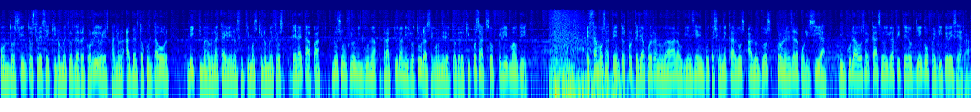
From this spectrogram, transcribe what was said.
con 213 kilómetros de recorrido. El español Alberto Contador, víctima de una caída en los últimos kilómetros de la etapa, no sufrió ninguna fractura ni rotura, según el director del equipo saxo, Philippe Maudit. Estamos atentos porque ya fue reanudada la audiencia de imputación de cargos a los dos coroneles de la policía vinculados al caso del grafitero Diego Felipe Becerra.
